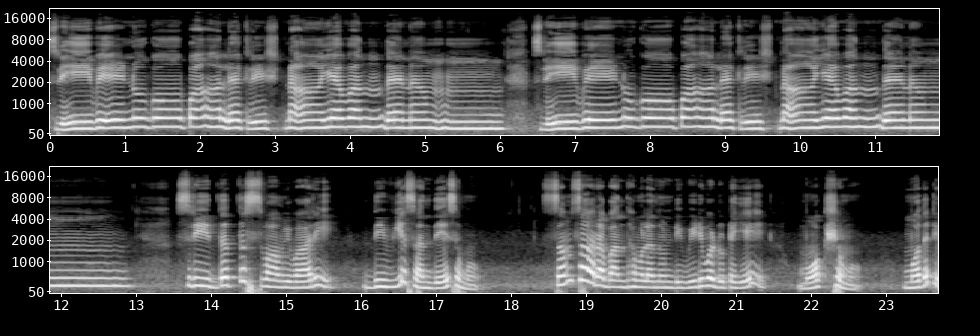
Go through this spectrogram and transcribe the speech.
श्रीवेणुगोपालकृष्णाय वन्दनम् శ్రీవేణుగోపాలకృష్ణాయ వందనం శ్రీ దత్తస్వామి వారి దివ్య సందేశము సంసార బంధముల నుండి విడివడుటయే మోక్షము మొదటి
